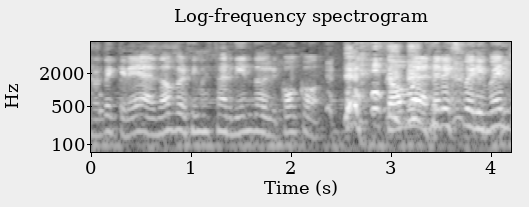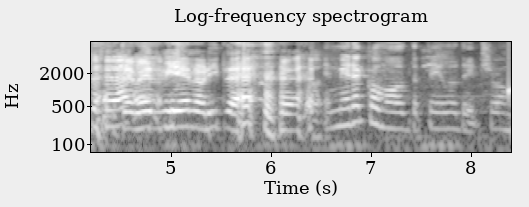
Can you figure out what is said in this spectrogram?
no te creas, no, pero sí me está ardiendo el coco. Todo por hacer experimentos, ¿verdad? Te ves bien ahorita. Mira como el pelo de Trump.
